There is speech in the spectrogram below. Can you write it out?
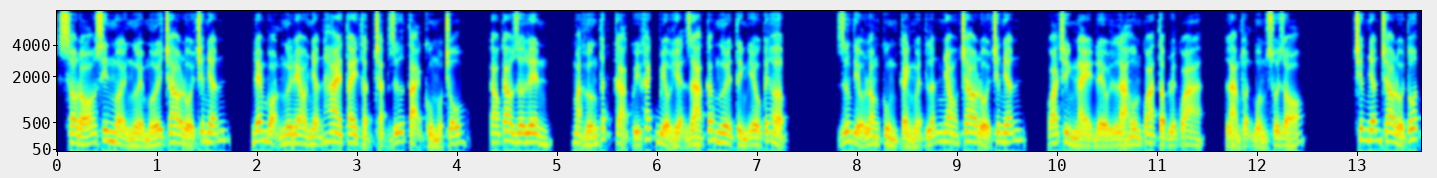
sau đó xin mời người mới trao đổi chiếc nhẫn, đem bọn ngươi đeo nhẫn hai tay thật chặt giữ tại cùng một chỗ, cao cao dơ lên, mặt hướng tất cả quý khách biểu hiện ra các ngươi tình yêu kết hợp. Dương tiểu long cùng cảnh nguyệt lẫn nhau trao đổi chiếc nhẫn, quá trình này đều là hôm qua tập luyện qua, làm thuận buồn xuôi gió. Chiếc nhẫn trao đổi tốt,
